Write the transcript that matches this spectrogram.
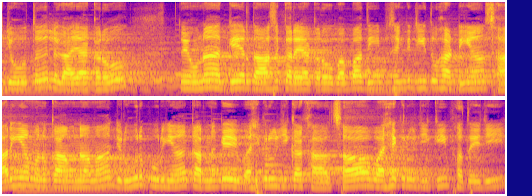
ਜੋਤ ਲਗਾਇਆ ਕਰੋ ਤੇ ਉਹਨਾਂ ਅੱਗੇ ਅਰਦਾਸ ਕਰਿਆ ਕਰੋ। ਬਾਬਾ ਦੀਪ ਸਿੰਘ ਜੀ, ਤੁਹਾਡੀਆਂ ਸਾਰੀਆਂ ਮਨੋਕਾਮਨਾਵਾਂ ਜ਼ਰੂਰ ਪੂਰੀਆਂ ਕਰਨਗੇ। ਵਾਹਿਗੁਰੂ ਜੀ ਕਾ ਖਾਲਸਾ, ਵਾਹਿਗੁਰੂ ਜੀ ਕੀ ਫਤਿਹ ਜੀ।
